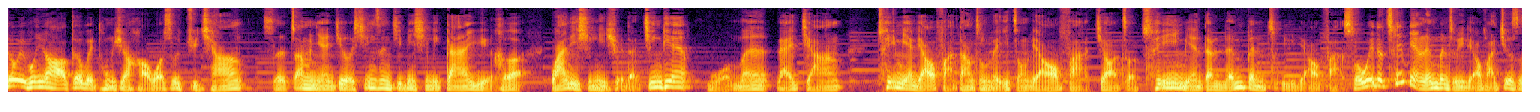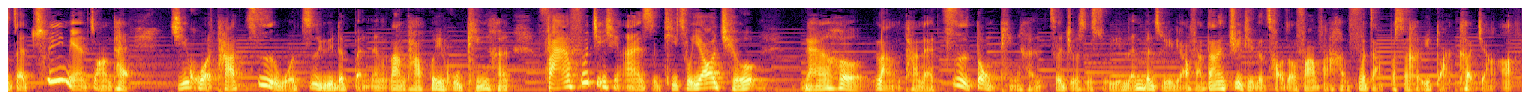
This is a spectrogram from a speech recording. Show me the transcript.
各位朋友好，各位同学好，我是举强，是专门研究新生疾病心理干预和管理心理学的。今天我们来讲催眠疗法当中的一种疗法，叫做催眠的人本主义疗法。所谓的催眠人本主义疗法，就是在催眠状态激活他自我治愈的本能，让他恢复平衡，反复进行暗示，提出要求。然后让它来自动平衡，这就是属于人本主义疗法。当然，具体的操作方法很复杂，不适合于短课讲啊。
